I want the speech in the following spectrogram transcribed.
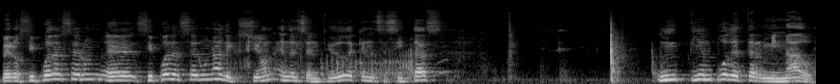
Pero sí puede ser un, eh, sí puede ser una adicción en el sentido de que necesitas un tiempo determinado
